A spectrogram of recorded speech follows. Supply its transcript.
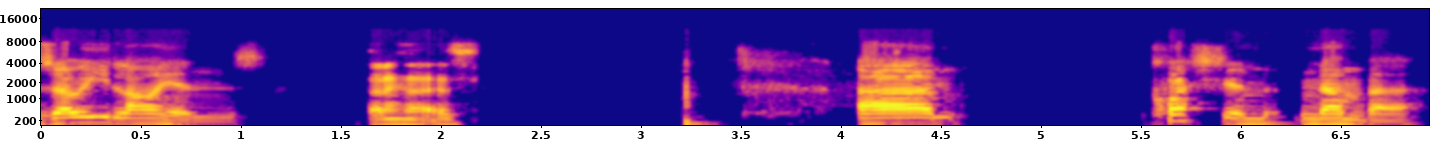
Zoe Lyons. I don't know who that is. Um, question number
